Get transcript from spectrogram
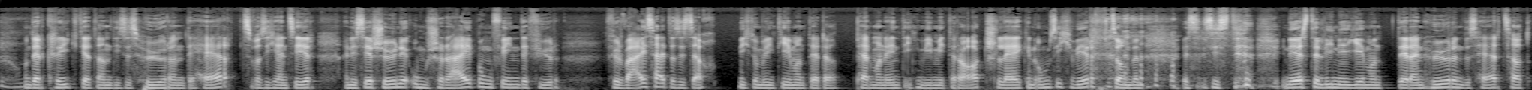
mhm. und er kriegt ja dann dieses hörende Herz, was ich ein sehr, eine sehr schöne Umschreibung finde für, für Weisheit. Das ist auch nicht unbedingt jemand, der da permanent irgendwie mit Ratschlägen um sich wirft, sondern es, es, ist in erster Linie jemand, der ein hörendes Herz hat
